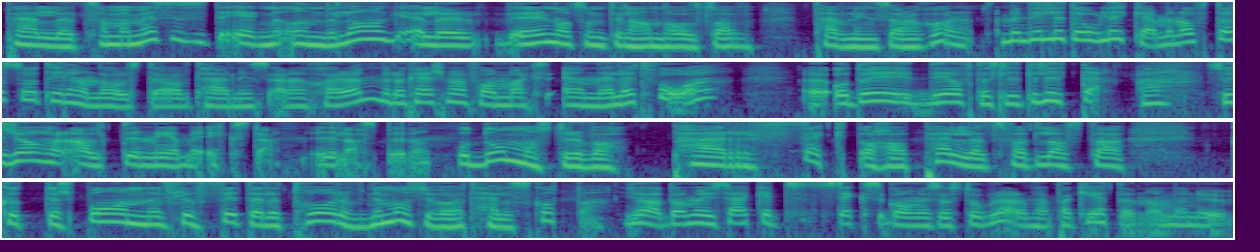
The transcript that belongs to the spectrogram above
pellets, har man med sig sitt egna underlag eller är det något som tillhandahålls av tävlingsarrangören? Men det är lite olika, men ofta så tillhandahålls det av tävlingsarrangören men då kanske man får max en eller två Eh, och då är det oftast lite lite. Ah. Så jag har alltid med mig extra i lastbilen. Och då måste det vara perfekt att ha pellets för att lasta kutterspån fluffigt eller torv, det måste ju vara ett helskotta. Ja, de är ju säkert sex gånger så stora de här paketen om man nu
